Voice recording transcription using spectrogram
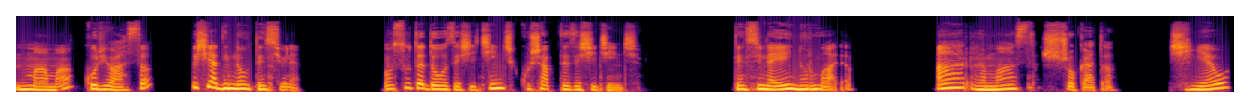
mama, curioasă, își ia din nou tensiunea. 125 cu 75. Tensiunea ei normală. A rămas șocată. Și eu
